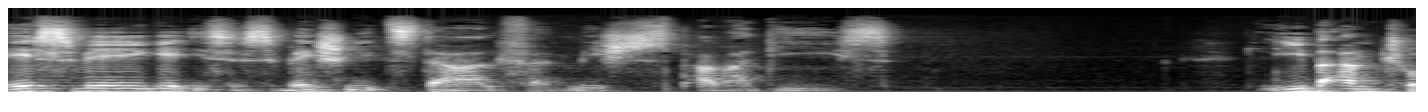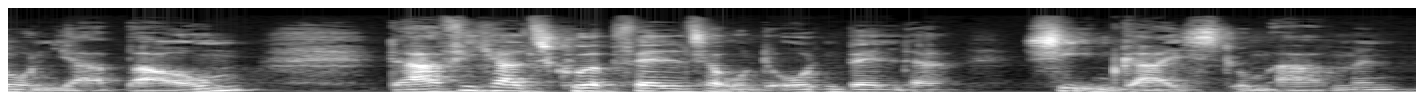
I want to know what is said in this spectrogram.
Deswegen ist es Weschnitztal für mich das Paradies. Liebe Antonia Baum, darf ich als Kurpfälzer und Odenwälder Sie im Geist umarmen?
